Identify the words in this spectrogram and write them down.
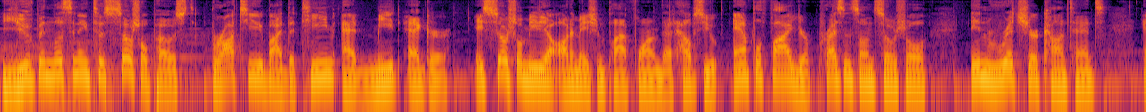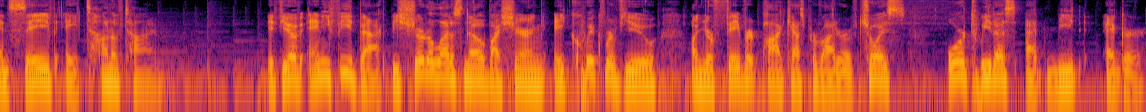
You've been listening to Social Post brought to you by the team at Meet Edgar, a social media automation platform that helps you amplify your presence on social, enrich your content, and save a ton of time. If you have any feedback, be sure to let us know by sharing a quick review on your favorite podcast provider of choice or tweet us at Meet Edgar.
